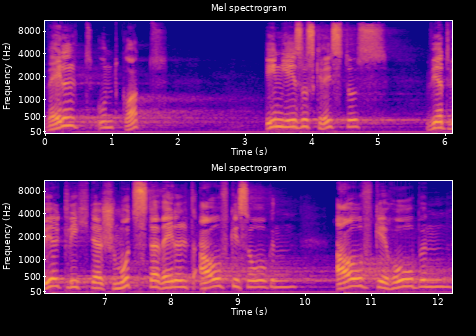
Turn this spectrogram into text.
Welt und Gott in Jesus Christus wird wirklich der Schmutz der Welt aufgesogen, aufgehoben,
